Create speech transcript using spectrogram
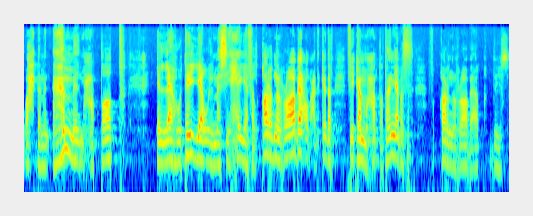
واحدة من أهم المحطات اللاهوتية والمسيحية في القرن الرابع وبعد كده في كم محطة تانية بس في القرن الرابع القديس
